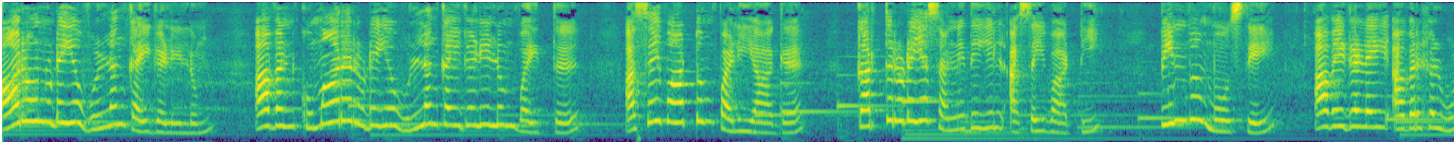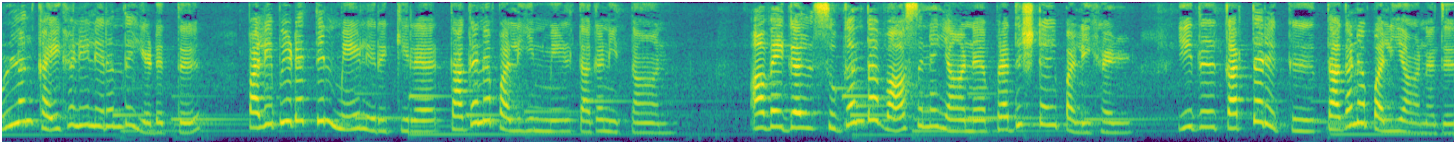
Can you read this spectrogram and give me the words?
ஆரோனுடைய உள்ளங்கைகளிலும் அவன் குமாரருடைய உள்ளங்கைகளிலும் வைத்து அசைவாட்டும் பழியாக கர்த்தருடைய சந்நிதியில் அசைவாட்டி பின்பு மோசே அவைகளை அவர்கள் உள்ளங்கைகளிலிருந்து எடுத்து பலிபீடத்தின் மேல் இருக்கிற தகன பலியின் மேல் தகனித்தான். அவைகள் சுகந்த வாசனையான பிரதிஷ்டை பலிகள். இது கர்த்தருக்கு தகன பலியானது.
